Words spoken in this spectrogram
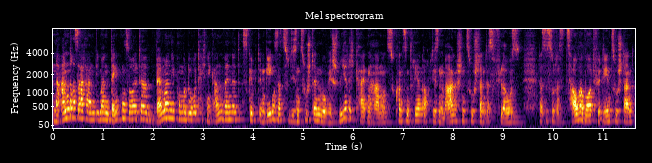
eine andere Sache, an die man denken sollte, wenn man die Pomodoro-Technik anwendet, es gibt im Gegensatz zu diesen Zuständen, wo wir Schwierigkeiten haben, uns zu konzentrieren, auch diesen magischen Zustand des Flows. Das ist so das Zauberwort für den Zustand,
